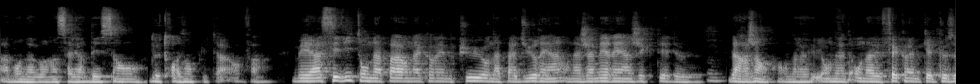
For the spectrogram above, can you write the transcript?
avant d'avoir un salaire décent, deux trois ans plus tard. Enfin, mais assez vite on n'a pas on a quand même pu on n'a pas dû rien on n'a jamais réinjecté de mm. d'argent on a, on a on avait fait quand même quelques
